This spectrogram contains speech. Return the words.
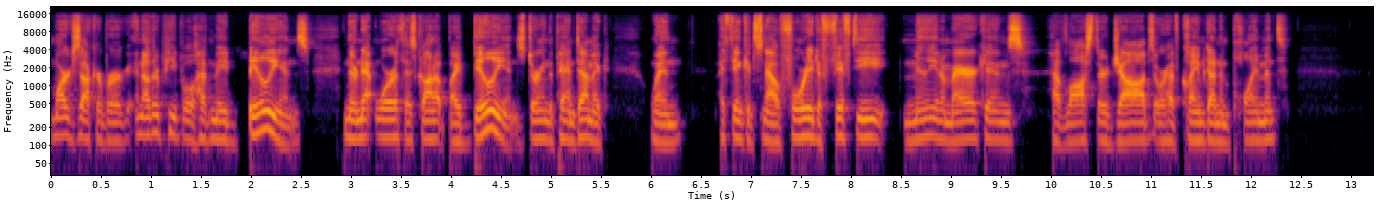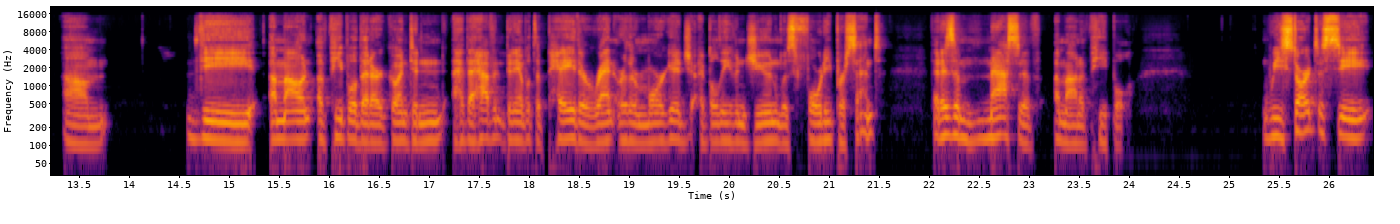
Mark Zuckerberg, and other people have made billions and their net worth has gone up by billions during the pandemic when I think it's now 40 to 50 million Americans have lost their jobs or have claimed unemployment. Um, the amount of people that are going to that haven't been able to pay their rent or their mortgage, I believe in June was 40%. That is a massive amount of people. We start to see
